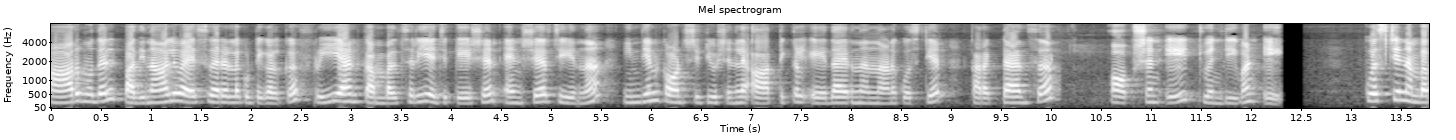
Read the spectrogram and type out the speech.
ആറ് മുതൽ പതിനാല് വയസ്സ് വരെയുള്ള കുട്ടികൾക്ക് free and compulsory education ensure ചെയ്യുന്ന ഇന്ത്യൻ കോൺസ്റ്റിറ്റ്യൂഷനിലെ ആർട്ടിക്കിൾ ഏതായിരുന്നു എന്നാണ് question? Correct answer option A twenty one A. Question number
